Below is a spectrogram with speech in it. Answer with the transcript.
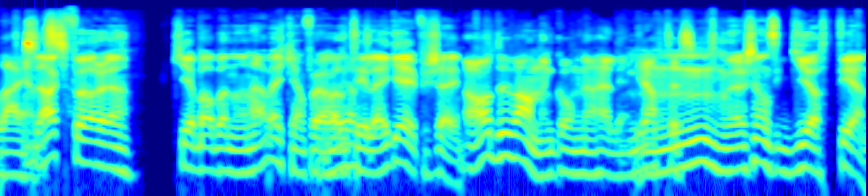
Lions. Tack för eh, kebaben den här veckan får jag Ja, väl jag- tillägga i och för sig. Ja, du vann gångna helgen. Grattis. Mm, det känns gött det.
